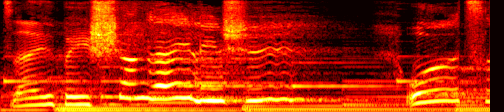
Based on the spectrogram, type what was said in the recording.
在悲伤来临时。我在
